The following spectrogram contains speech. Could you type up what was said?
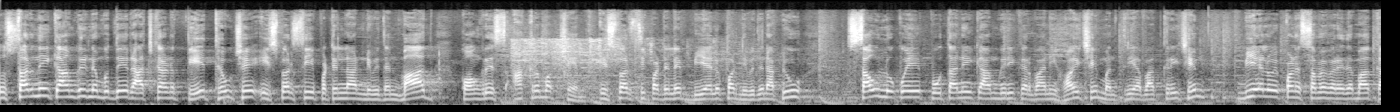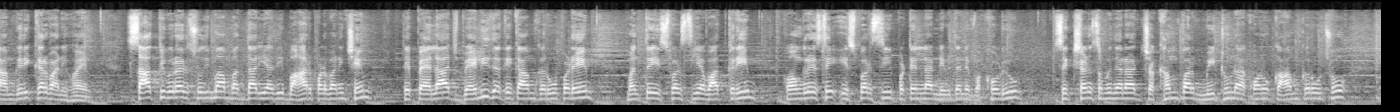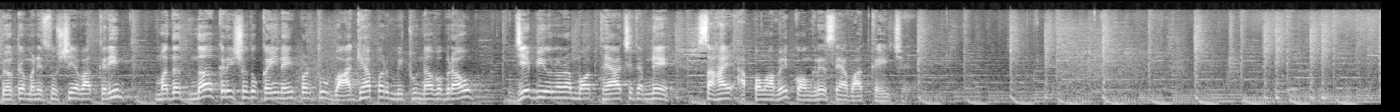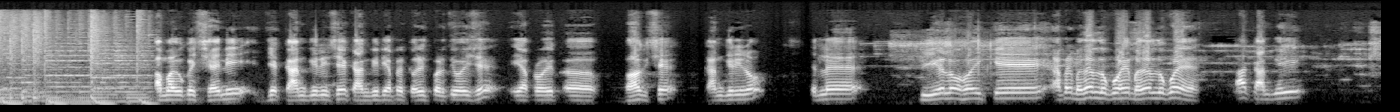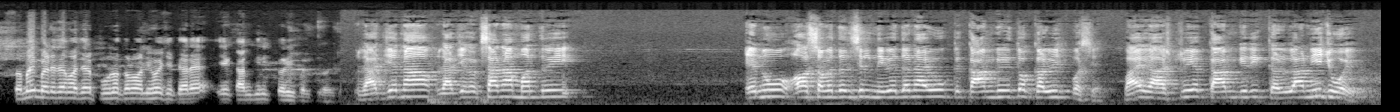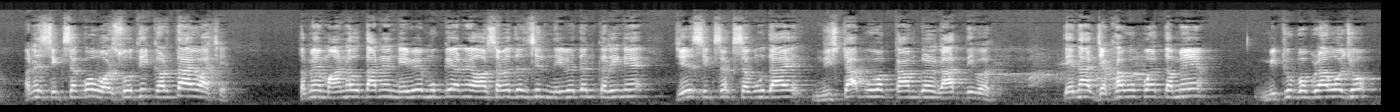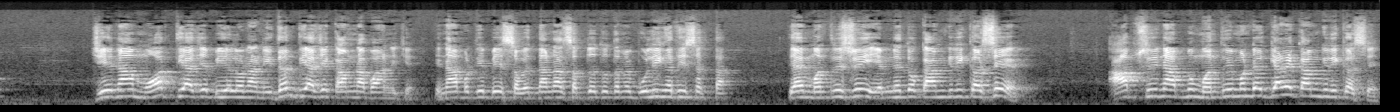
તો સ્તરની કામગીરીના મુદ્દે રાજકારણ તેજ થયું છે. ઈશ્વરસિંહ પટેલના નિવેદન બાદ કોંગ્રેસ આક્રમક છે. ઈશ્વરસિંહ પટેલે બીએલઓ પર નિવેદન આપ્યું. સૌ લોકોએ પોતાની કામગીરી કરવાની હોય છે. મંત્રીએ વાત કરી છે. બીએલઓએ પણ સમય મર્યાદામાં કામગીરી કરવાની હોય. સાત ફેબ્રુઆરી સુધીમાં મતદાર યાદી બહાર પડવાની છે. તે પહેલા જ વહેલી તકે કામ કરવું પડે. મંત્રી ઈશ્વરસિંહે વાત કરી. કોંગ્રેસે ઈશ્વરસિંહ પટેલના નિવેદનને વખોડ્યું. શિક્ષણ સંવિધાનના જખમ પર મીઠું નાખવાનું કામ કરું છું. ડોક્ટર મનીષ જોશીએ વાત કરી. મદદ ન કરીશ તો કંઈ નહીં પડતું વાઘ્યા પર મીઠું ન વપરાવું જે બીઓલોના મોત થયા છે, તેમને સહાય આપવામાં આવે. કોંગ્રેસે આ વાત કહી છે. આમાં એવું કંઈ છે નહીં. જે કામગીરી છે, કામગીરી આપણે કરવી જ પડતી હોય છે. એ આપણો એક ભાગ છે કામગીરીનો. એટલે પીએલઓ હોય કે આપણે બધા લોકો હોય, બધા લોકોએ આ કામગીરી સમય મર્યાદામાં જ્યારે પૂર્ણ કરવાની હોય છે ત્યારે એ કામગીરી કરવી પડતી હોય છે. રાજ્યના રાજ્ય કક્ષાના મંત્રી એનું અસંવેદનશીલ નિવેદન આવ્યું કે કામગીરી તો કરવી જ પડશે. ભાઈ, રાષ્ટ્રીય કામગીરી કરવાની જ હોય અને શિક્ષકો વર્ષોથી કરતા આવ્યા છે. તમે માનવતાને નેવે મૂકી અને અસંવેદનશીલ નિવેદન કરીને જે શિક્ષક સમુદાય નિષ્ઠાપૂર્વક કામ કરે રાત દિવસ, તેના જખમ ઉપર તમે મીઠું ભભરાવો છો. જેના મોત થયા છે બીએલઓના નિધન થયા છે કામના બહાની છે, એના પ્રત્યે બે સંવેદનાના શબ્દો તો તમે બોલી નથી શકતા. ત્યારે મંત્રીશ્રી એમને તો કામગીરી કરશે. આપશ્રીને આપનું મંત્રીમંડળ ક્યારે કામગીરી કરશે?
